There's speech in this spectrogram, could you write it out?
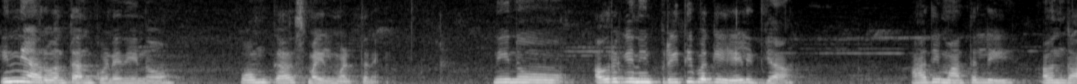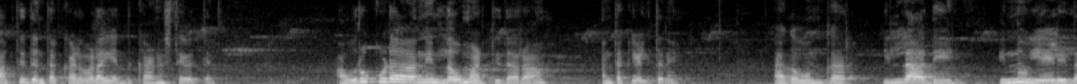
ಇನ್ಯಾರು ಅಂತ ಅಂದ್ಕೊಂಡೆ ನೀನು? ಓಂಕಾರ ಸ್ಮೈಲ್ ಮಾಡ್ತಾನೆ. ನೀನು, ಅವರಿಗೆ ನೀನು ಪ್ರೀತಿ ಬಗ್ಗೆ ಹೇಳಿದ್ಯಾ? ಆದಿ ಮಾತಲ್ಲಿ ಅವನಿಗಾಗ್ತಿದ್ದಂಥ ಕಳವಳ ಎದ್ದು ಕಾಣಿಸ್ತಿರುತ್ತೆ. ಅವರು ಕೂಡ ನೀನು ಲವ್ ಮಾಡ್ತಿದ್ದಾರಾ? ಅಂತ ಕೇಳ್ತಾನೆ. ಆಗ ಓಂಕಾರ್, ಇಲ್ಲ ಅದಿ ಇನ್ನೂ ಹೇಳಿಲ್ಲ.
